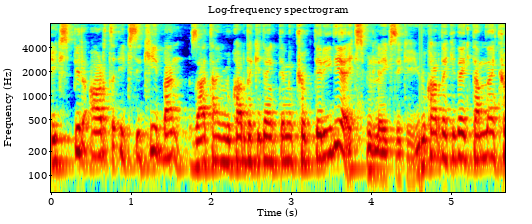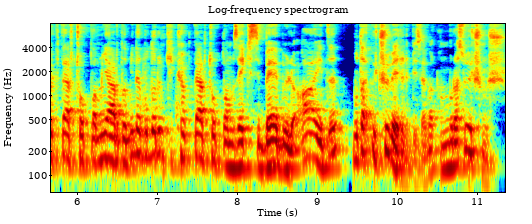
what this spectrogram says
x1 artı x2 ben zaten yukarıdaki denklemin kökleriydi ya x1 ile x2. Yukarıdaki denklemden kökler toplamı yardımıyla bulurum ki kökler toplamımız eksi b bölü a'ydı. Bu da 3'ü verir bize. Bakın burası 3'müş.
